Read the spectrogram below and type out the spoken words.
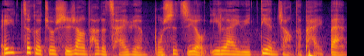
诶，这个就是让他的裁员不是只有依赖于店长的排班。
